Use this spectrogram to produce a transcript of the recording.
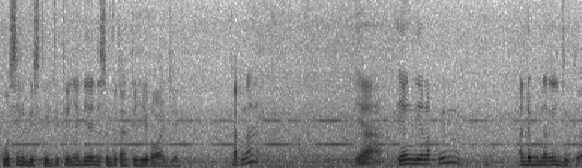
Gue sih lebih setuju kayaknya dia disebut anti-hero aja. Karena ya yang dia lakuin ada benarnya juga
